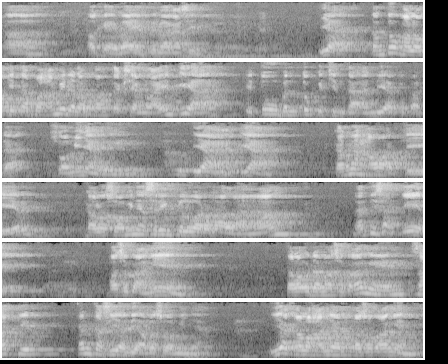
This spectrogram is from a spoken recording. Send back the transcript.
Ah. Oke, baik, terima kasih. Ya, tentu kalau kita pahami dalam konteks yang lain, iya, itu bentuk kecintaan dia kepada suaminya. Iya, iya. Karena khawatir kalau suaminya sering keluar malam, nanti sakit, masuk angin. Kalau udah masuk angin, sakit, kan kasihan dia sama suaminya. Iya kalau hanya masuk angin.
